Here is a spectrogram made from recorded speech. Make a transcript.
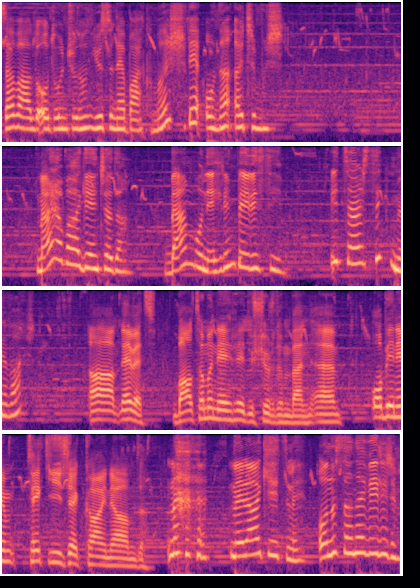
Zavallı oduncunun yüzüne bakmış ve ona acımış. Merhaba genç adam. Ben bu nehrin perisiyim. Bir terslik mi var? Aa evet. baltamı nehre düşürdüm ben. Ee, o benim tek yiyecek kaynağımdı. Merak etme, onu sana veririm.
